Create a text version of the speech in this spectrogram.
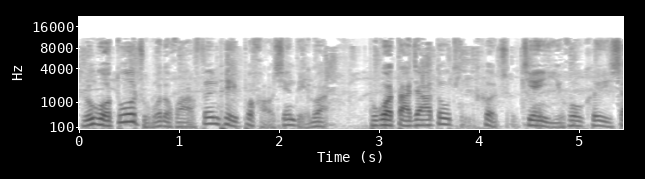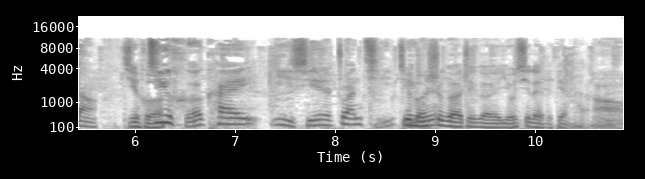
如果多主播的话，分配不好先得乱。不过大家都挺克制，建议以后可以像集合集合开一些专题。集合是个这个游戏类的电台，啊，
